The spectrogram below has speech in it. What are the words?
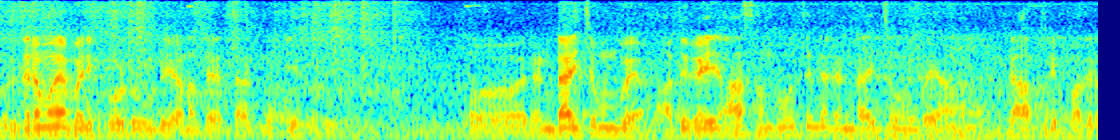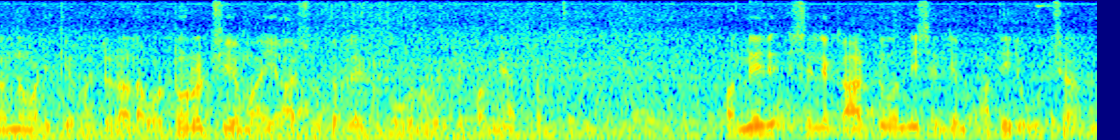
ഗുരുതരമായ പരിക്കോടുകൂടിയാണ് അദ്ദേഹത്തെ അഡ്മിറ്റ് ചെയ്തത്. രണ്ടാഴ്ച മുമ്പേ അത് കഴി ആ സംഭവത്തിന്റെ രണ്ടാഴ്ച മുമ്പെയാണ് രാത്രി പതിനൊന്ന് മണിക്ക് മറ്റൊരാളെ ഓട്ടോറിക്ഷയുമായി ആശുപത്രിയിലേക്ക് പോകുന്ന വഴിക്ക് പന്നി ആക്രമിച്ചത്. പന്നി ശല്യം കാട്ടുപന്നി ശല്യം അതിരൂക്ഷമാണ്.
